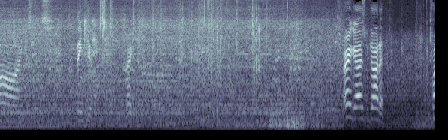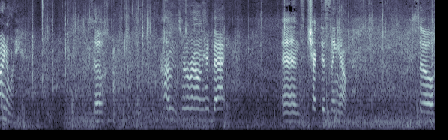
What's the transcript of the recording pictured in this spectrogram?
Uh, yes, please. Thank you. Alright. Alright, guys, we got it. Finally. So, I'm gonna turn around and head back and check this thing out. So,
